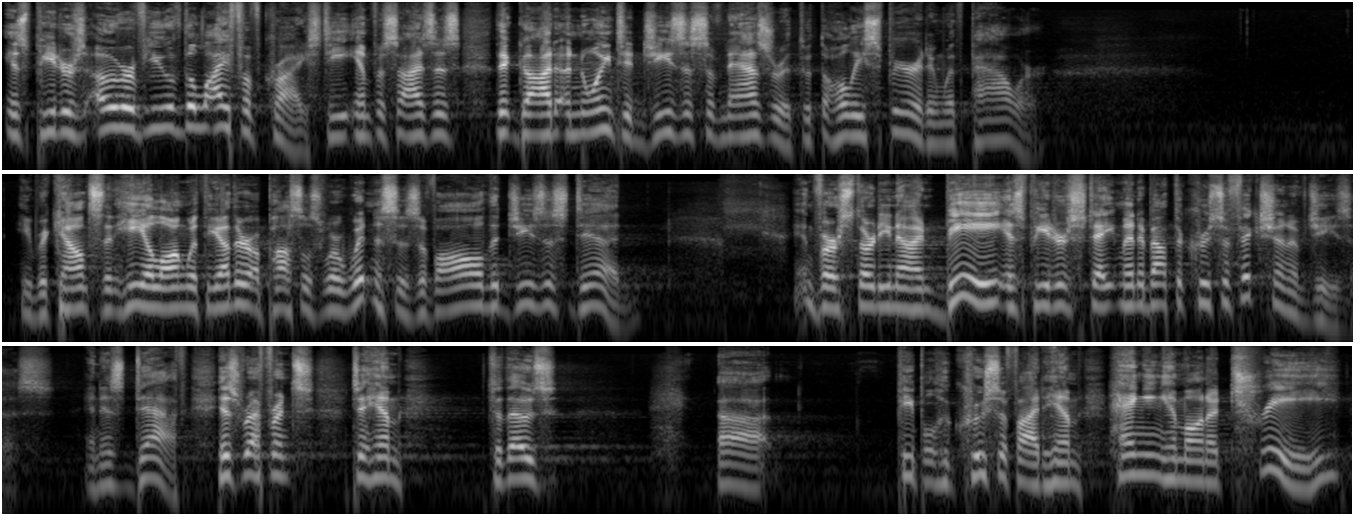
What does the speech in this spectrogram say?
is Peter's overview of the life of Christ. He emphasizes that God anointed Jesus of Nazareth with the Holy Spirit and with power. He recounts that he, along with the other apostles, were witnesses of all that Jesus did. In verse 39b is Peter's statement about the crucifixion of Jesus and his death. His reference to him, to those uh, people who crucified him, hanging him on a tree,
